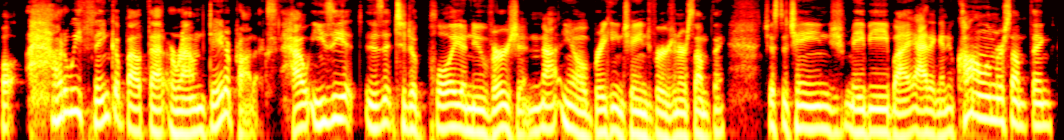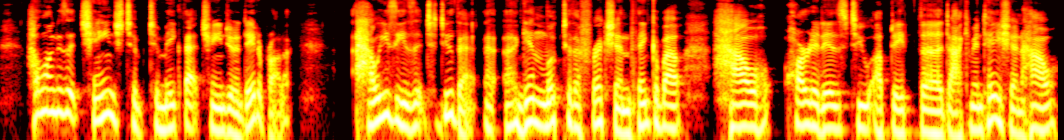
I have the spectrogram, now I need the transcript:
Well, how do we think about that around data products? How easy it, is it to deploy a new version, not you know a breaking change version or something, just a change maybe by adding a new column or something? How long does it change to to make that change in a data product? how easy is it to do that? Again, look to the friction. Think about how hard it is to update the documentation, how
